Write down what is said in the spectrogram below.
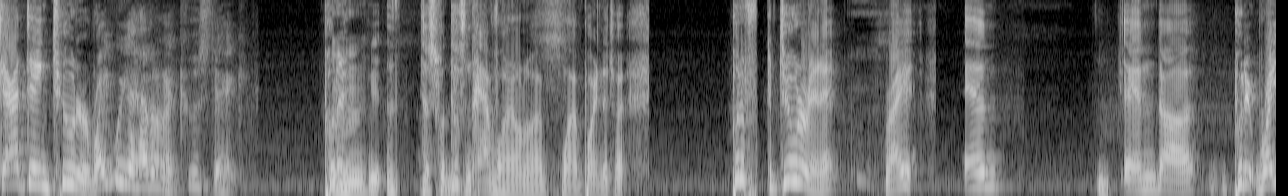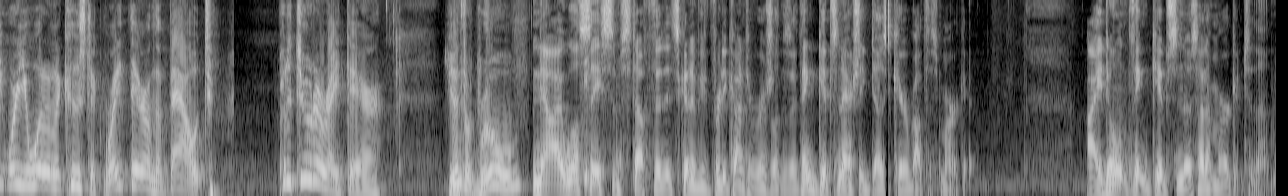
goddamn tuner right where you have it on acoustic. Put Mm-hmm. it. This one doesn't have one. I don't know why I'm pointing it to it. Put a fucking tuner in it, right? And and uh, put it right where you would on acoustic, right there on the bout. Put a tuner right there. You have a room. Now, I will say some stuff that it's going to be pretty controversial because I think Gibson actually does care about this market. I don't think Gibson knows how to market to them.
